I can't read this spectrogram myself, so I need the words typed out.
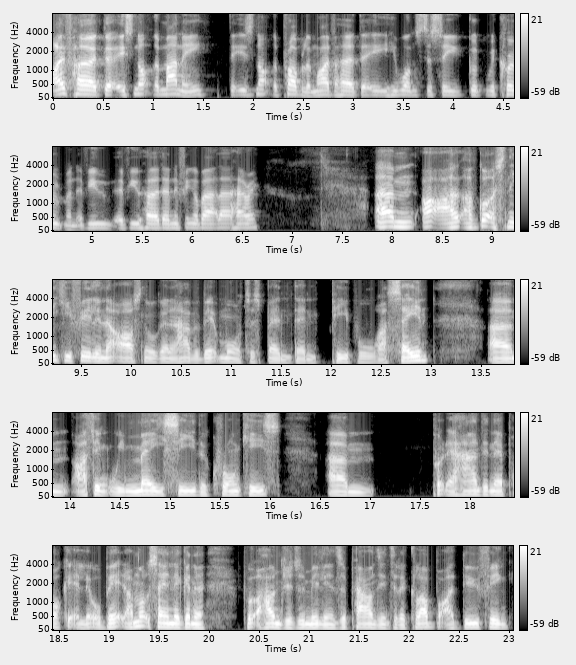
I've heard that it's not the money that is not the problem. I've heard that he, he wants to see good recruitment. Have you have you heard anything about that, Harry? Um, I, I've got a sneaky feeling that Arsenal are going to have a bit more to spend than people are saying. Um, I think we may see the Kroenkes um, put their hand in their pocket a little bit. I'm not saying they're going to put hundreds of millions of pounds into the club, but I do think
